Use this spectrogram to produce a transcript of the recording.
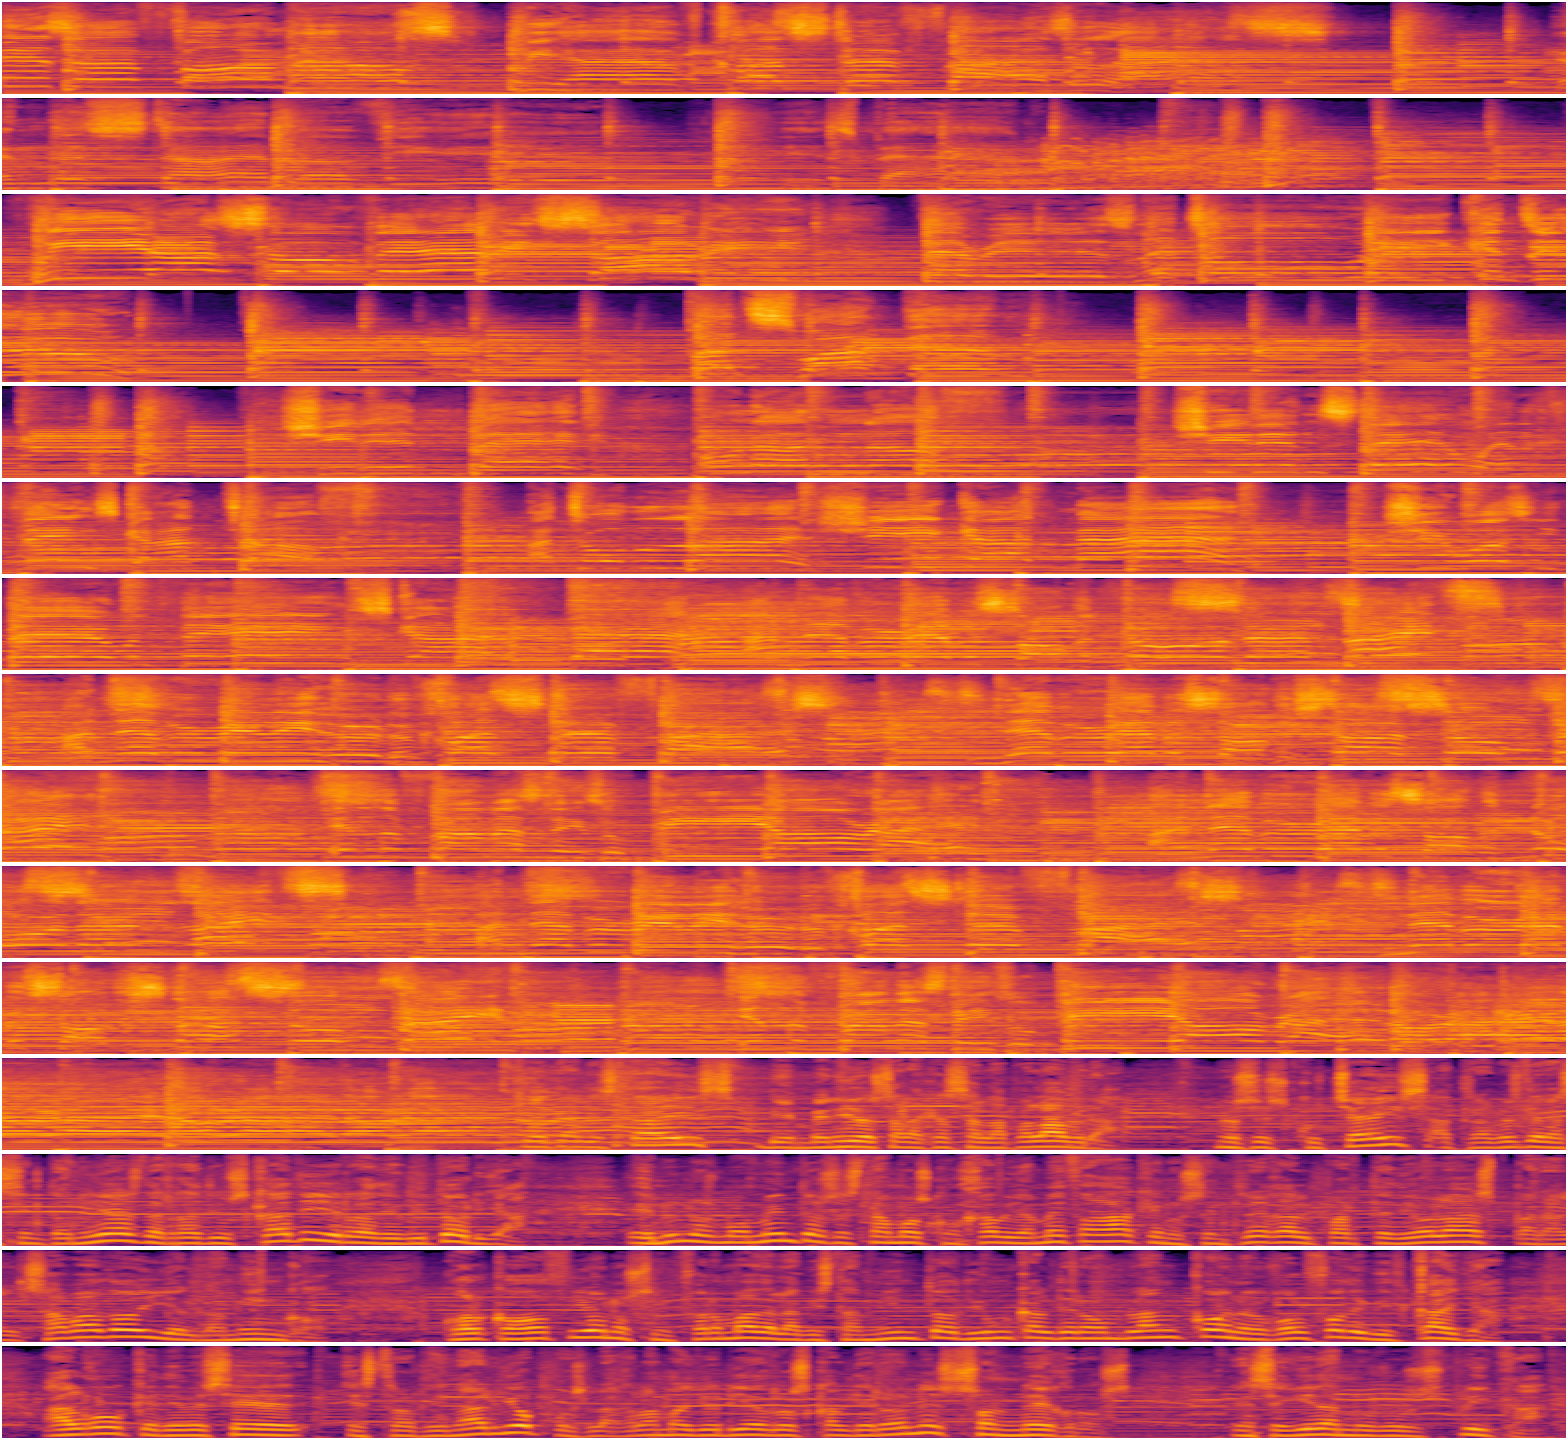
¿Qué tal estáis? Bienvenidos a la Casa de la Palabra. Nos escucháis a través de las sintonías de Radio Euskadi y Radio Vitoria. En unos momentos estamos con Javi Amézaga que nos entrega el parte de olas para el sábado y el domingo. Golco Ocio nos informa del avistamiento de un calderón blanco en el Golfo de Vizcaya, algo que debe ser extraordinario pues la gran mayoría de los calderones son negros. Enseguida nos lo explica.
